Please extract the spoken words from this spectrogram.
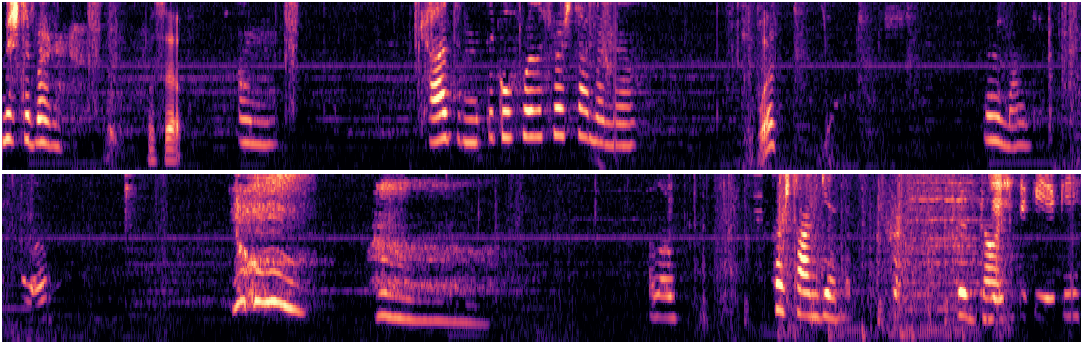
Mr. Burner. What's up? Um, can I have the mythical for the first time or no? What? Never mind. Hello. Hello. First time getting it. Good time. Hey, Sticky Icky.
